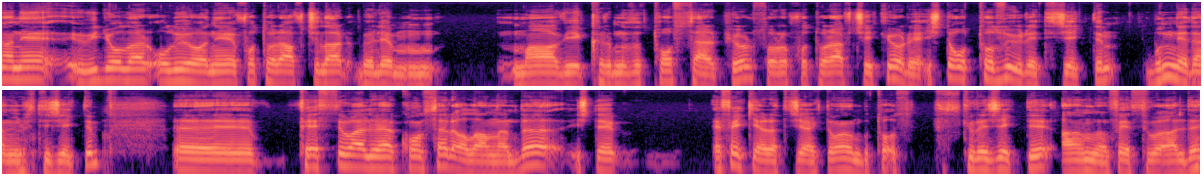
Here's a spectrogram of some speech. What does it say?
hani videolar oluyor hani fotoğrafçılar böyle mavi, kırmızı toz serpiyor. Sonra fotoğraf çekiyor ya. İşte o tozu üretecektim. Bunu neden üretecektim? Ee, festival veya konser alanlarında işte efekt yaratacaktım ama bu toz püskürecekti anladın mı festivalde.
